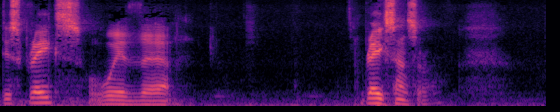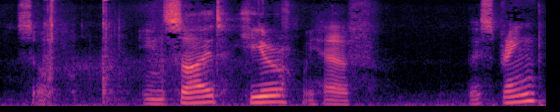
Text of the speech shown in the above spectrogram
disc brakes with the brake sensor. So inside here we have this spring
